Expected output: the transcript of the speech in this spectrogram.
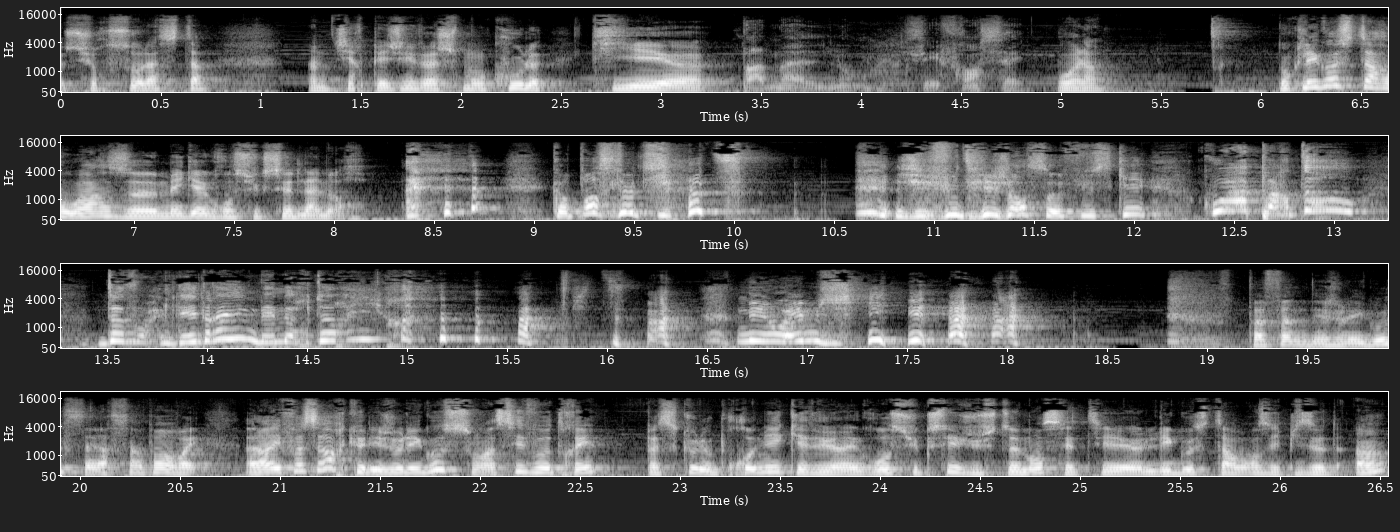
sur Solasta. Un petit RPG vachement cool qui est. euh, Pas mal, non C'est français. voilà. Donc Lego Star Wars, méga gros succès de la mort. Qu'en pense le chat? J'ai vu des gens s'offusquer. Quoi, pardon? Devant Elden Ring, mais mort de rire Putain Mais OMJ Pas fan des jeux Lego, ça a l'air sympa en vrai. Alors il faut savoir que les jeux Lego sont assez vautrés, parce que le premier qui avait eu un gros succès justement, c'était euh, Lego Star Wars épisode 1,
